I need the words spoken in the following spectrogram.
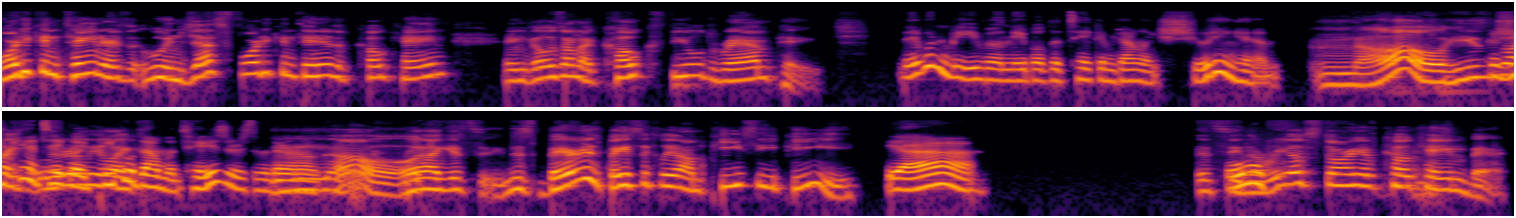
40 containers who ingests 40 containers of cocaine and goes on a coke fueled rampage. They wouldn't be even able to take him down like shooting him No, he's because like you can't take like people like down with tasers when they're on no, coke. Like, like it's this bear is basically on PCP. yeah. Let's see the real story of Cocaine Bear.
